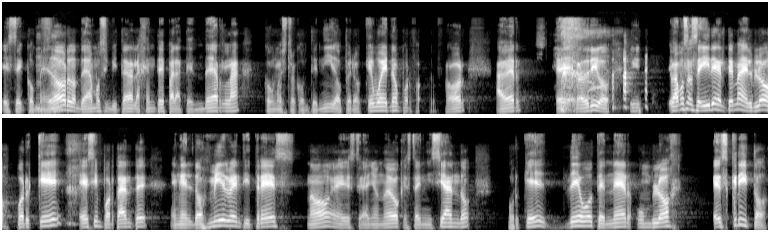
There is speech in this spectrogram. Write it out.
ese comedor donde vamos a invitar a la gente para atenderla con nuestro contenido. Pero qué bueno, por, favor. A ver, eh, Rodrigo, vamos a seguir en el tema del blog. ¿Por qué es importante en el 2023, ¿no? Este año nuevo que está iniciando, ¿por qué debo tener un blog escrito?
